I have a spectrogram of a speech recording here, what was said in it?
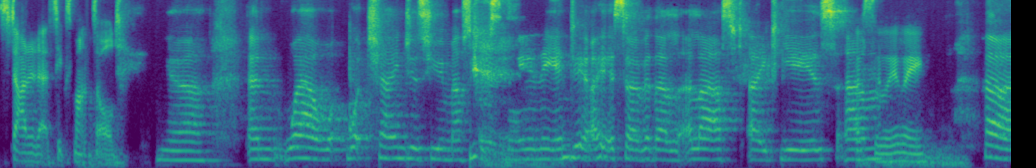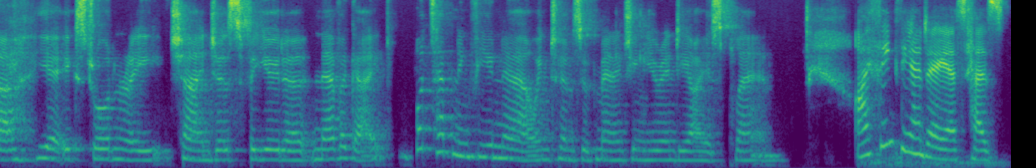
started at six months old yeah. And wow, what changes you must have seen in the NDIS over the last eight years. Um, Absolutely. Uh, yeah, extraordinary changes for you to navigate. What's happening for you now in terms of managing your NDIS plan? I think the NDIS has,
